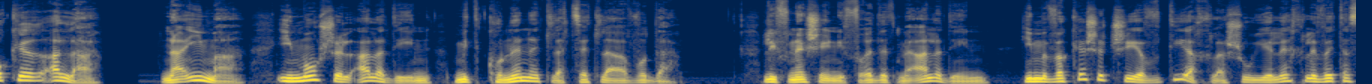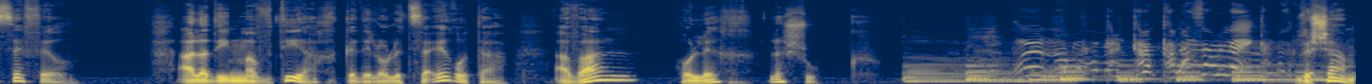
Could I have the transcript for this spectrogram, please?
הבוקר עלה. נעימה, אמו של אלאדין, מתכוננת לצאת לעבודה. לפני שהיא נפרדת מאלאדין, היא מבקשת שיבטיח לה שהוא ילך לבית הספר. אלאדין מבטיח כדי לא לצער אותה, אבל הולך לשוק. ושם,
